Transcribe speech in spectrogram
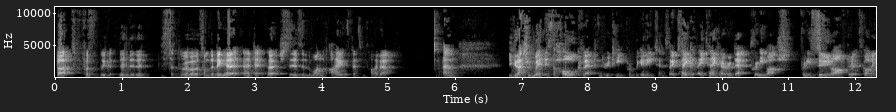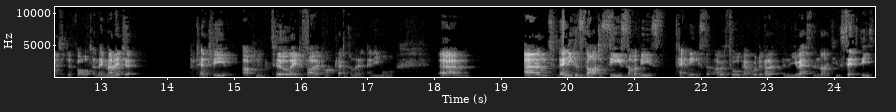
But for, the, the, the, for some of the bigger uh, debt purchases and the one I spent some time at, um, you can actually witness the whole collections routine from beginning to end. So they take they take over a debt pretty much pretty soon after it's gone into default, and they manage it potentially up until they decide they can't collect on it anymore. Um, and then you can start to see some of these techniques that I was talking about were developed in the US in the 1960s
